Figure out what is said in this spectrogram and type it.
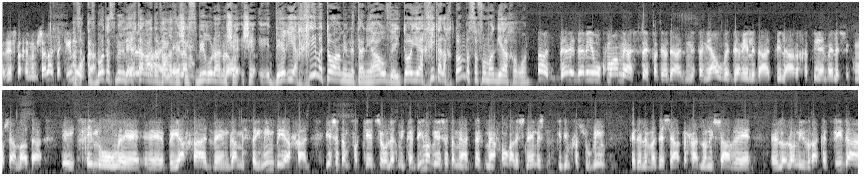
אז יש לכם ממשלה, תקימו אז, אותה. אז בוא תסביר לי איך קרה הדבר הזה שהסבירו לנו לא. ש- שדרעי הכי מתואם עם נתניהו ואיתו יהיה הכי קל לחתום בסוף הוא מגיע אחרון. לא, דרעי, דרעי הוא כמו המאסף, אתה יודע, נתניהו ודרעי לדעתי, להערכתי, הם אלה שכמו שאמרת, אה, התחילו אה, אה, ביחד והם גם מסיימים ביחד. יש את המפקד שהולך מקדימה ויש את המאסף מאחורה, לשניהם יש תפקידים חשובים כדי לוודא שאף אחד לא נשאר, לא, לא נזרק הצידה,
